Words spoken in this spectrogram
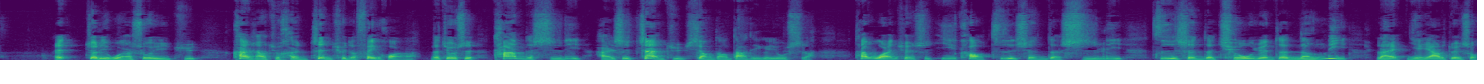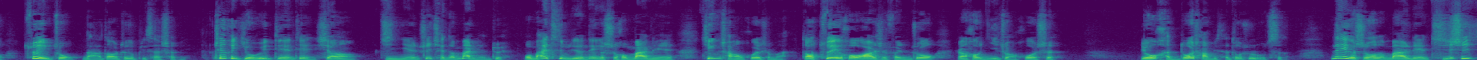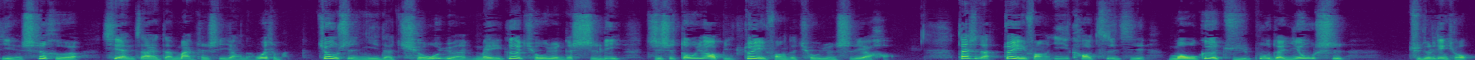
哎，这里我要说一句看上去很正确的废话啊，那就是他们的实力还是占据相当大的一个优势啊，他完全是依靠自身的实力、自身的球员的能力来碾压了对手，最终拿到这个比赛胜利。这个有一点点像。几年之前的曼联队，我们还记不记得那个时候曼联经常会什么到最后二十分钟，然后逆转获胜，有很多场比赛都是如此。那个时候的曼联其实也是和现在的曼城是一样的，为什么？就是你的球员每个球员的实力其实都要比对方的球员实力要好，但是呢，对方依靠自己某个局部的优势取得了进球。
